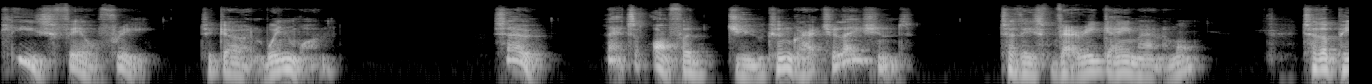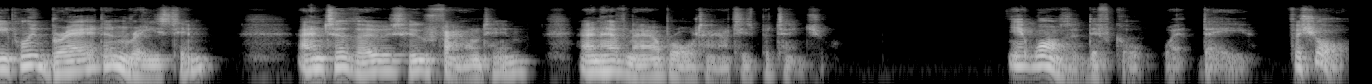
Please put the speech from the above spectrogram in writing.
please feel free to go and win one. So let's offer due congratulations to this very game animal, to the people who bred and raised him, and to those who found him and have now brought out his potential. It was a difficult, wet day, for sure,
